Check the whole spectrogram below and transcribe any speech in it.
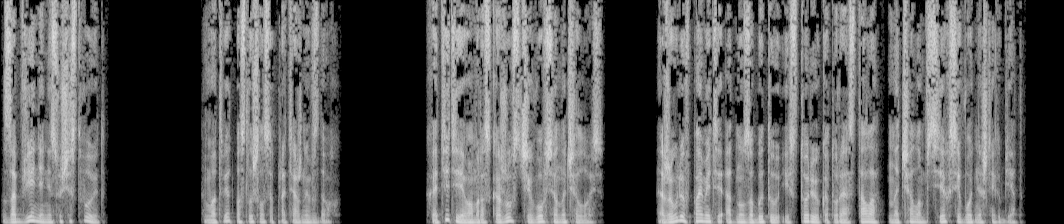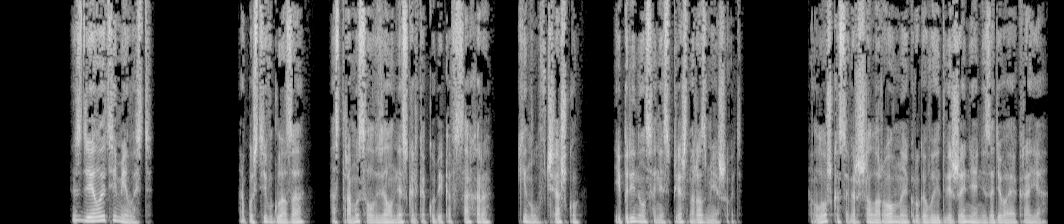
Забвения не существует. В ответ послышался протяжный вздох. Хотите, я вам расскажу, с чего все началось? Оживлю в памяти одну забытую историю, которая стала началом всех сегодняшних бед. Сделайте милость. Опустив глаза, Остромысл взял несколько кубиков сахара, кинул в чашку и принялся неспешно размешивать. Ложка совершала ровные круговые движения, не задевая края.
